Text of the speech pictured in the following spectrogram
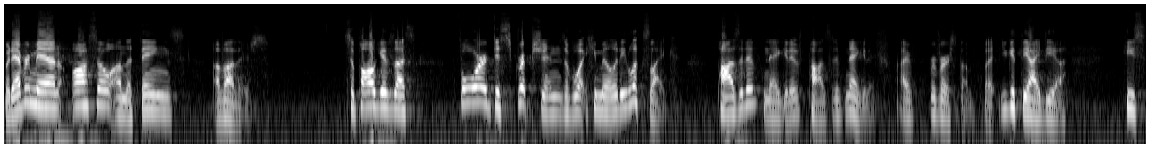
But every man also on the things of others. So Paul gives us four descriptions of what humility looks like positive, negative, positive, negative. I've reversed them, but you get the idea. He's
